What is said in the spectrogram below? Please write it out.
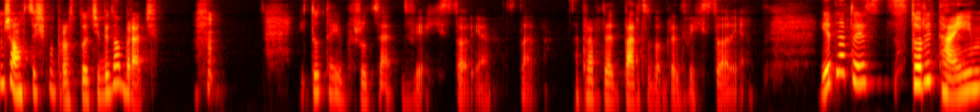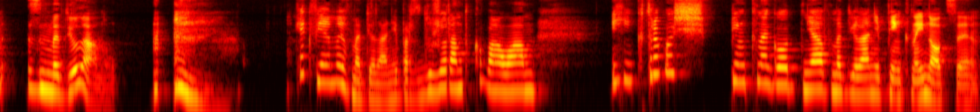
Że on chce się po prostu do ciebie dobrać. I tutaj wrzucę dwie historie stare. Naprawdę bardzo dobre dwie historie. Jedna to jest story time z Mediolanu. Jak wiemy, w Mediolanie bardzo dużo randkowałam i któregoś pięknego dnia w Mediolanie, pięknej nocy,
